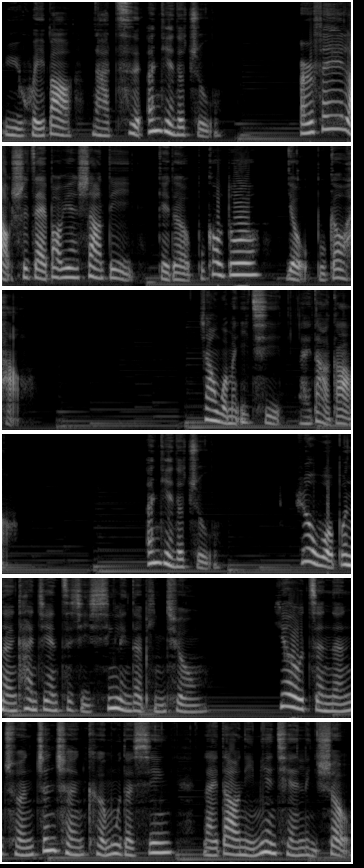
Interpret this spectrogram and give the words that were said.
与回报那赐恩典的主，而非老是在抱怨上帝给的不够多又不够好。让我们一起来祷告：恩典的主，若我不能看见自己心灵的贫穷，又怎能存真诚渴慕的心来到你面前领受？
